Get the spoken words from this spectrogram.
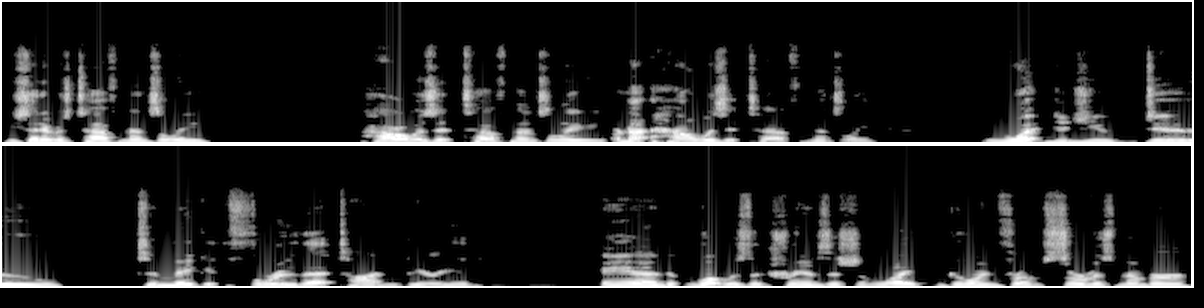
you said it was tough mentally. How was it tough mentally? Or not how was it tough mentally? What did you do to make it through that time period? And what was the transition like going from service member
